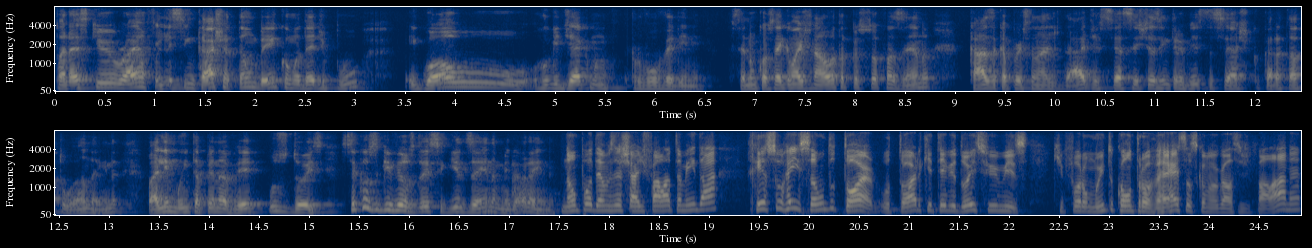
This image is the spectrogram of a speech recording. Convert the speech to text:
Parece que o Ryan ele se encaixa tão bem como o Deadpool, igual o Hugh Jackman pro Wolverine. Você não consegue imaginar outra pessoa fazendo, casa com a personalidade. Você assiste as entrevistas, você acha que o cara tá atuando ainda. Vale muito a pena ver os dois. Se você conseguir ver os dois seguidos ainda, melhor ainda. Não podemos deixar de falar também da ressurreição do Thor. O Thor que teve dois filmes que foram muito controversos, como eu gosto de falar, né?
